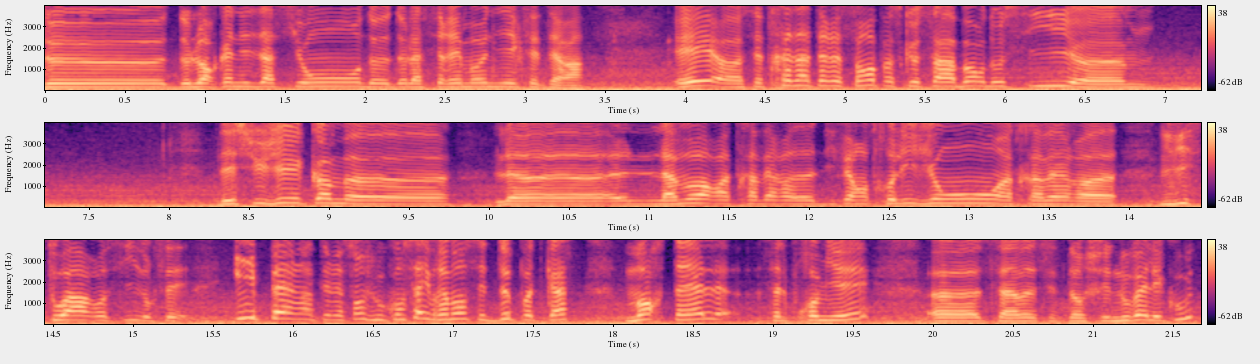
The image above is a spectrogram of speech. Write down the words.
de, l'organisation, de, la cérémonie, etc. Et euh, c'est très intéressant parce que ça aborde aussi euh, des sujets comme euh, la mort à travers différentes religions, à travers l'histoire aussi. Donc c'est hyper intéressant. Je vous conseille vraiment ces deux podcasts. Mortel, c'est le premier, c'est dans chez Nouvelle Écoute,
